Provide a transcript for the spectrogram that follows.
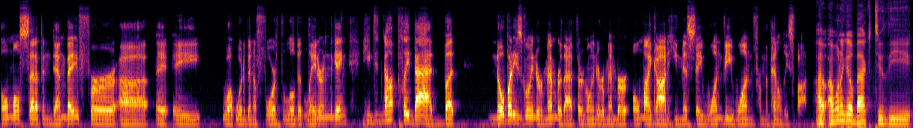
almost set up Ndenbe for uh, a, a what would have been a fourth a little bit later in the game. He did not play bad, but nobody's going to remember that. They're going to remember, oh my God, he missed a one v one from the penalty spot. I, I want to go back to the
